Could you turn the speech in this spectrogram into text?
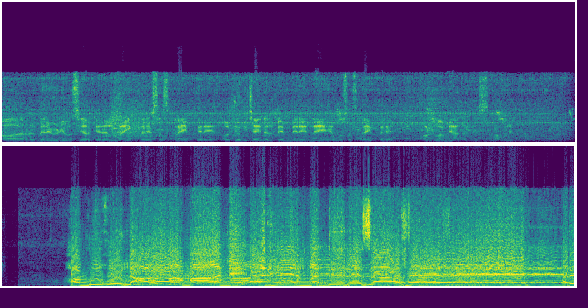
और मेरे वीडियो शेयर करें, लाइक करें, सब्सक्राइब करें। और जो भी चैनल पे मेरे नए हैं, वो सब्सक्राइब करें। और दुआ में याद रखें। अल्लाम हम गुलामान अहमद रजा है। हर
